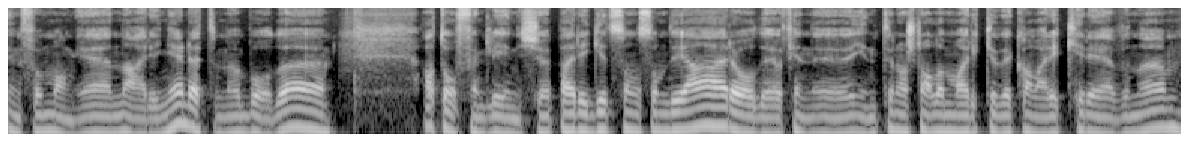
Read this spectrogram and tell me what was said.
innenfor mange næringer. Dette med både at offentlige innkjøp er rigget sånn som de er, og det å finne internasjonale markeder kan være krevende.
